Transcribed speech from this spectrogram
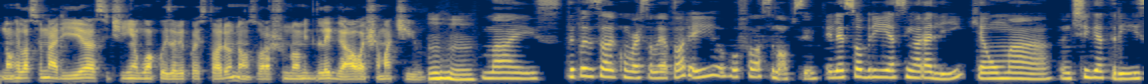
não relacionaria se tinha alguma coisa a ver com a história ou não. Só acho o nome legal, é chamativo. Uhum. Mas, depois dessa conversa aleatória aí, eu vou falar a sinopse. Ele é sobre a senhora Lee, que é uma antiga atriz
